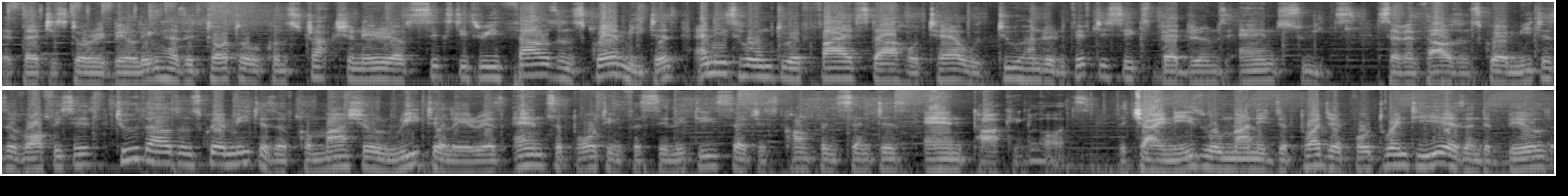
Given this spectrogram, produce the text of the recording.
The 30-story building has a total construction area of 63,000 square meters and is home to a five-star hotel with 256 bedrooms and suites, 7,000 square meters of offices, 2,000 square meters of commercial retail areas and supporting facilities such as conference centers and parking lots. The Chinese will manage the project for 20 years under build,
